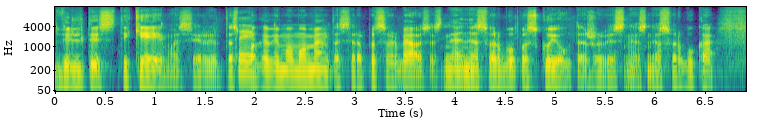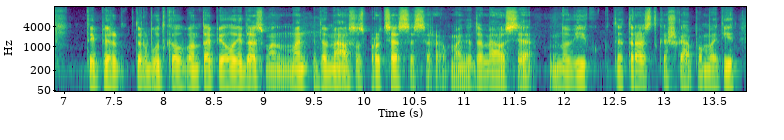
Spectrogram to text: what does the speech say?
viltis tikėjimas ir tas Taip. pagavimo momentas yra pats svarbiausias ne nesvarbu paskui jau ta žuvis nes nesvarbu ką taip ir turbūt kalbant apie laidas man man įdomiausias procesas yra man įdomiausia nuvykt atrast kažką pamatyt e,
